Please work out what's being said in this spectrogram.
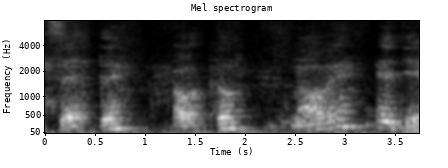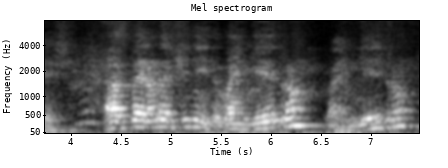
7, 8, 9 e 10. Aspetta, non è finito, vai indietro, vai indietro,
